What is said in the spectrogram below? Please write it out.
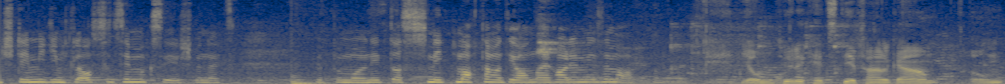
die Stimmung im Klassenzimmer war? Wenn jetzt mal nicht das mitgemacht haben, was die anderen alle machen müssen. Ja, natürlich hat es diese Fälle gegeben. Und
